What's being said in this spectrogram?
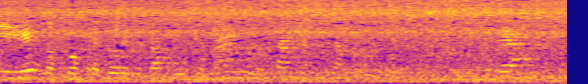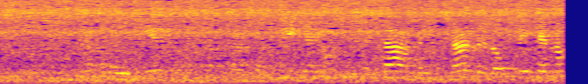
sigue, los compresores están funcionando, los tanques están produciendo. O sea, está produciendo tanto oxígeno, se está brindando el oxígeno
